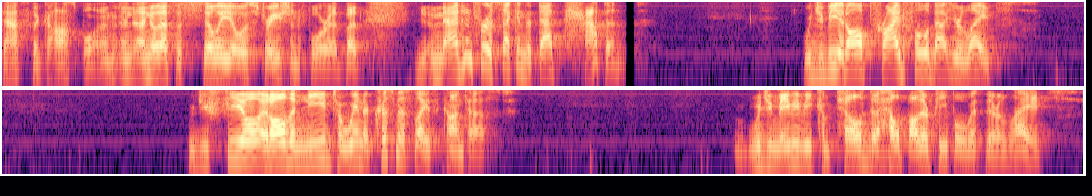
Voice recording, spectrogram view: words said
That's the gospel. And I know that's a silly illustration for it, but imagine for a second that that happened. Would you be at all prideful about your lights? Would you feel at all the need to win a Christmas lights contest? Would you maybe be compelled to help other people with their lights?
